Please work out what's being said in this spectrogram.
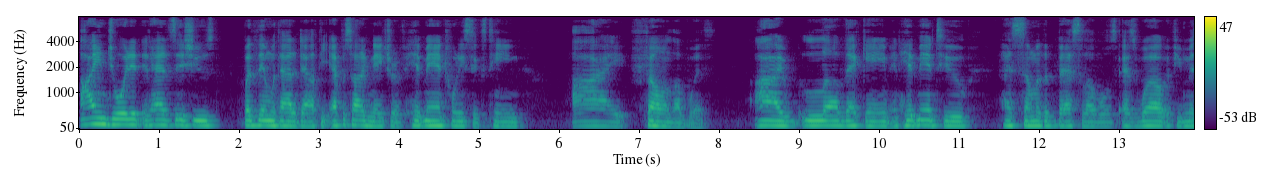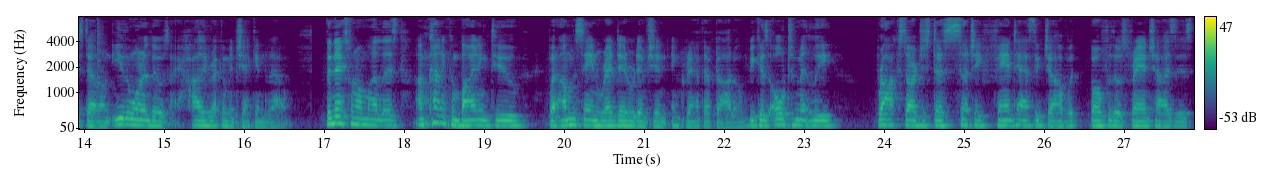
I enjoyed it. It had its issues, but then without a doubt, the episodic nature of Hitman 2016, I fell in love with. I love that game, and Hitman 2 has some of the best levels as well. If you missed out on either one of those, I highly recommend checking it out. The next one on my list, I'm kind of combining two but I'm saying Red Dead Redemption and Grand Theft Auto because ultimately Rockstar just does such a fantastic job with both of those franchises.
